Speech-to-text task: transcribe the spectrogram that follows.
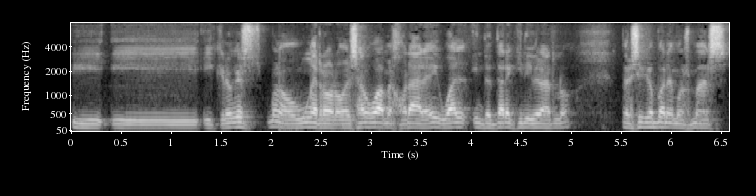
y, creo que es bueno, un error o es algo a mejorar, ¿eh? igual intentar equilibrarlo, pero sí que ponemos más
